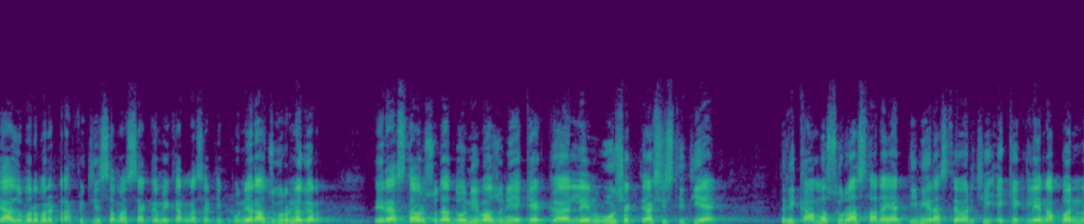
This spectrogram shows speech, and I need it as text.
त्याचबरोबर ट्रॅफिकची समस्या कमी करण्यासाठी पुणे राजगुरुनगर रस्त्यावर सुद्धा दोन्ही बाजूनी एक एक लेन होऊ शकते अशी स्थिती आहे. तर ही कामं सुरू असताना ह्या तिन्ही रस्त्यावरची एक एक लेन आपण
